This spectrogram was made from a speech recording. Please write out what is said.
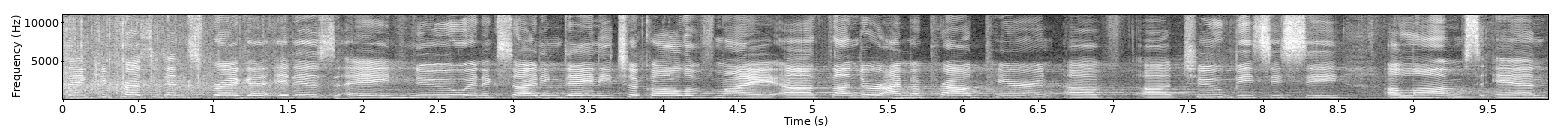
Thank you, President Sbrega. It is a new and exciting day, and he took all of my uh, thunder. I'm a proud parent of uh, two BCC alums, and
